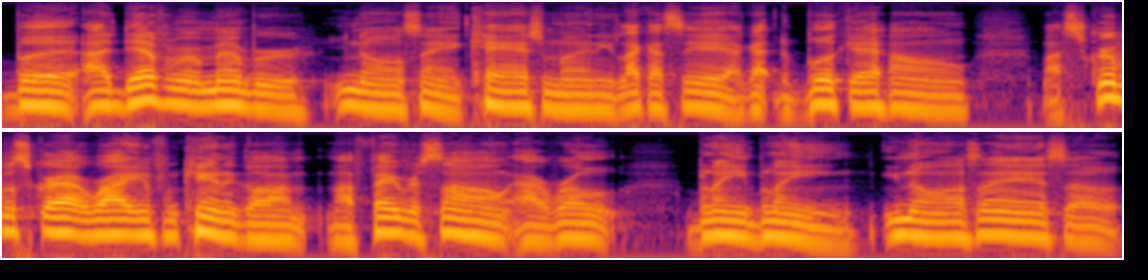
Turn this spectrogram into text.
but I definitely remember, you know what I'm saying, cash money. Like I said, I got the book at home, my scribble scrap writing from kindergarten. My favorite song I wrote, Bling Bling. You know what I'm saying? So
